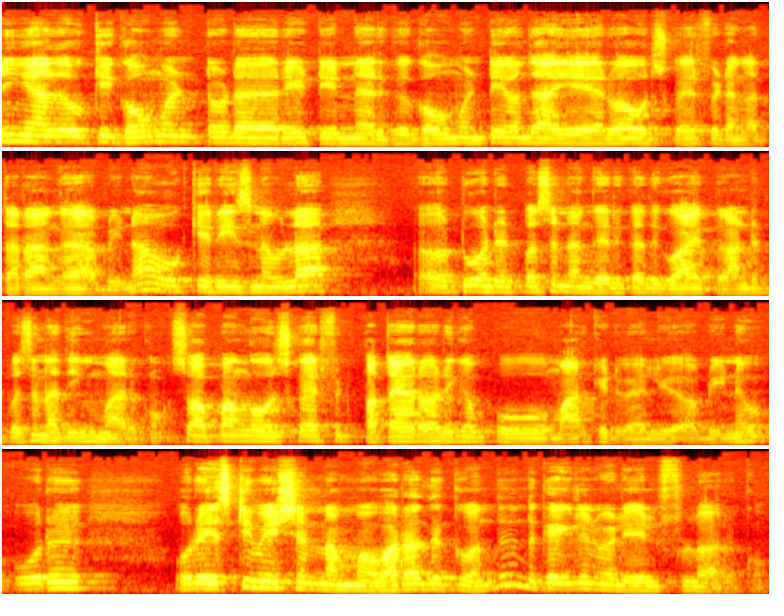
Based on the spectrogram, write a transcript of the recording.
நீங்கள் அது ஓகே கவர்மெண்ட்டோட ரேட் என்ன இருக்குது கவர்மெண்ட்டே வந்து ஐயாயிரரூவா ஒரு ஸ்கொயர் ஃபீட் அங்கே தராங்க அப்படின்னா ஓகே ரீசனபுளாக டூ ஹண்ட்ரட் பர்சன்ட் அங்கே இருக்கிறதுக்கு வாய்ப்பு ஹண்ட்ரட் பர்சன்ட் அதிகமாக இருக்கும். ஸோ அப்போ அங்கே ஒரு ஸ்கொயர் ஃபீட் பத்தாயிரம் வரைக்கும் போகும் மார்க்கெட் வேல்யூ அப்படின்னு. ஒரு ஒரு எஸ்டிமேஷன் நம்ம வர்றதுக்கு வந்து இந்த கைட்லைன் வேல்யூ ஹெல்ப்ஃபுல்லாக இருக்கும்.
